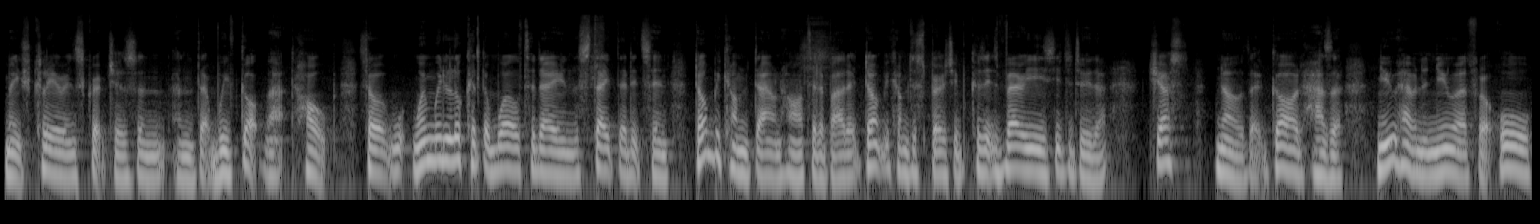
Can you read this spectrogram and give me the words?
makes clear in scriptures and, and that we've got that hope. So when we look at the world today in the state that it's in, don't become downhearted about it. Don't become dispirited because it's very easy to do that. Just know that God has a new heaven and new earth for all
